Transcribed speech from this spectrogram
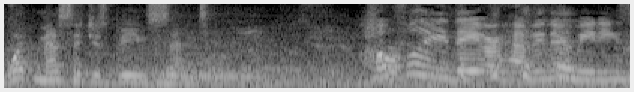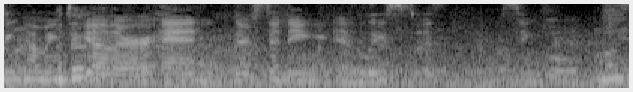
what message is being sent? Hopefully, they are having their meetings and coming together, and they're sending at least a single message.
